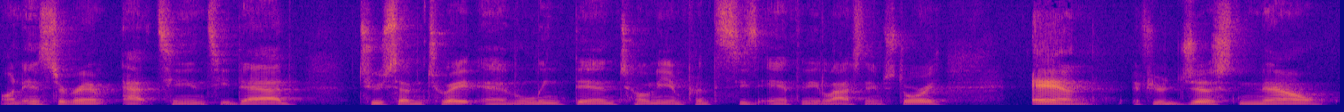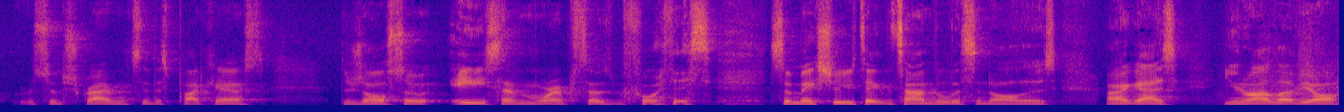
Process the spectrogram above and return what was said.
on Instagram at TNT Dad. 2728 and LinkedIn, Tony in parentheses, Anthony, last name Storie. And if you're just now subscribing to this podcast, there's also 87 more episodes before this. So make sure you take the time to listen to all those. All right, guys, you know I love y'all.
